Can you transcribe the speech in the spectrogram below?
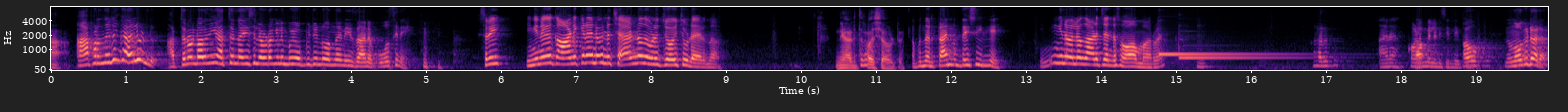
ആ ആ പറഞ്ഞാലും കാര്യമുണ്ട്. അച്ഛനുണ്ടായിരുന്നെങ്കിൽ അച്ഛൻ നൈസിൽ എവിടെങ്കിലും പോയി ഒപ്പിച്ചുകൊണ്ട് വന്നേനെ ഈ സാധനം. ഓസിനെ. ശ്രീ ഇങ്ങനെയൊക്കെ കാണിക്കണേന് പിന്നെ ചേട്ടനൊന്ന് വിളിച്ച് ചോദിച്ചുകൂടായിരുന്നോ ഇനി അടുത്ത പ്രാവശ്യം ആവട്ടെ. അപ്പൊ നിർത്താൻ ഉദ്ദേശമില്ലേ? ഇനി ഇങ്ങനെ വല്ലതും കാണിച്ച എന്റെ സ്വഭാവം മാറുവേ. ആരാ? കുളമ്പലടിച്ചില്ലേ നോക്കിട്ട് വരാം.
